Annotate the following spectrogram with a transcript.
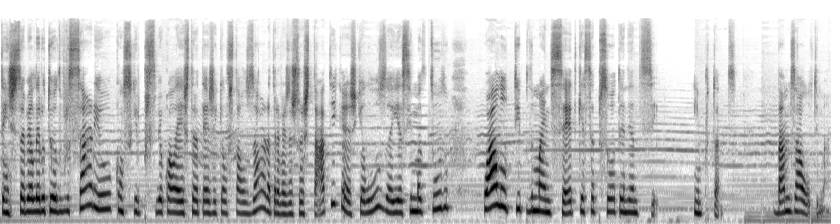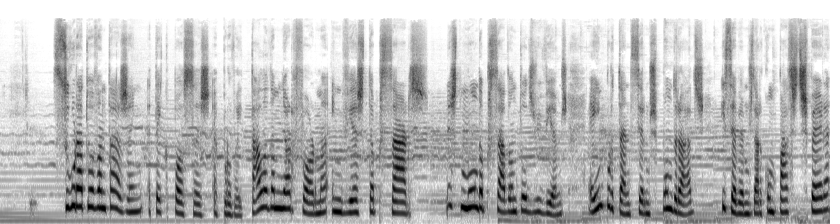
tens de saber ler o teu adversário, conseguir perceber qual é a estratégia que ele está a usar através das suas táticas que ele usa e, acima de tudo, qual o tipo de mindset que essa pessoa tem dentro de si. Importante. Vamos à última. Segura a tua vantagem até que possas aproveitá-la da melhor forma em vez de te apressares. Neste mundo apressado onde todos vivemos, é importante sermos ponderados e sabermos dar compassos de espera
